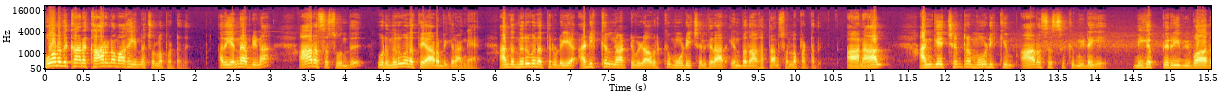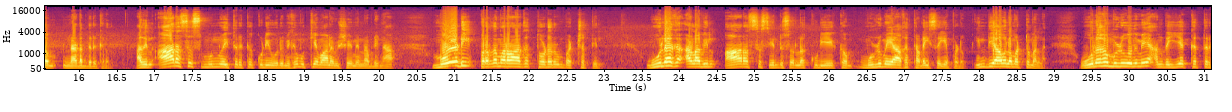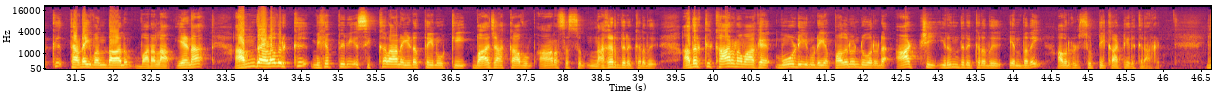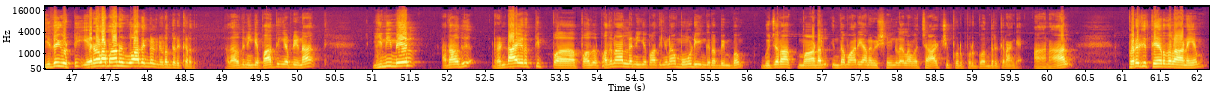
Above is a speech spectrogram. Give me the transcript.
போனதுக்கான காரணமாக என்ன சொல்லப்பட்டது? அது என்ன அப்படின்னா ஆர்எஸ்எஸ் வந்து ஒரு நிறுவனத்தை ஆரம்பிக்கிறாங்க. அந்த நிறுவனத்தினுடைய அடிக்கல் நாட்டு விழாவிற்கு மோடி செல்கிறார் என்பதாகத்தான் சொல்லப்பட்டது. ஆனால் அங்கே சென்ற மோடிக்கும் ஆர்எஸ்எஸ்க்கும் இடையே மிகப்பெரிய விவாதம் நடந்திருக்கிறது. அதில் ஆர்எஸ்எஸ் முன்வைத்திருக்கக்கூடிய ஒரு மிக முக்கியமான விஷயம் என்ன அப்படின்னா மோடி பிரதமராக தொடரும் பட்சத்தில் உலக அளவில் ஆர்எஸ்எஸ் என்று சொல்லக்கூடிய இயக்கம் முழுமையாக தடை செய்யப்படும். இந்தியாவில் மட்டுமல்ல உலகம் முழுவதுமே அந்த இயக்கத்திற்கு தடை வந்தாலும் வரலாம். ஏன்னா அந்த அளவிற்கு மிகப்பெரிய சிக்கலான இடத்தை நோக்கி பாஜகவும் ஆர்எஸ்எஸும் நகர்ந்திருக்கிறது. அதற்கு காரணமாக மோடியினுடைய பதினொன்று வருட ஆட்சி இருந்திருக்கிறது என்பதை அவர்கள் சுட்டிக்காட்டியிருக்கிறார்கள். இதையொட்டி ஏராளமான விவாதங்கள் நடந்திருக்கிறது. அதாவது நீங்கள் பார்த்தீங்க அப்படின்னா இனிமேல் அதாவது ரெண்டாயிரத்தி ப பது பதினாலில் நீங்கள் பார்த்தீங்கன்னா மோடிங்கிற பிம்பம் குஜராத் மாடல் இந்த மாதிரியான விஷயங்கள் எல்லாம் வச்சு ஆட்சி பொறுப்பிற்கு வந்திருக்கிறாங்க. ஆனால் பிறகு தேர்தல் ஆணையம்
